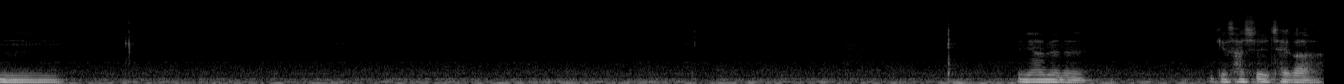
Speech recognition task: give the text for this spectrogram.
음. 왜냐하면은 이게 사실 제가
